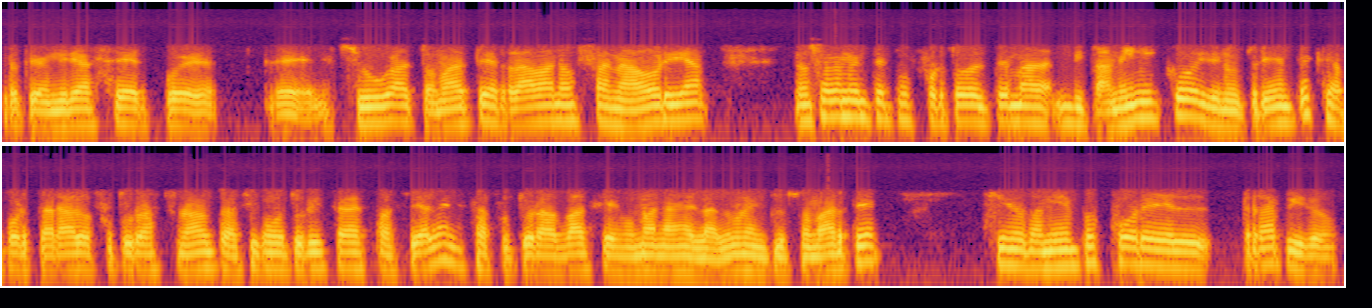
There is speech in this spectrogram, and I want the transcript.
lo que vendría a ser pues eh, lechuga, tomate, rábano, zanahoria, no solamente pues, por todo el tema vitamínico y de nutrientes que aportará a los futuros astronautas, así como turistas espaciales en estas futuras bases humanas en la Luna, incluso Marte, sino también pues por el rápido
